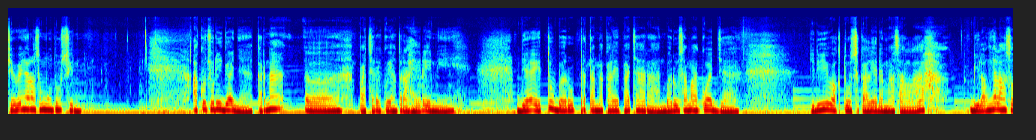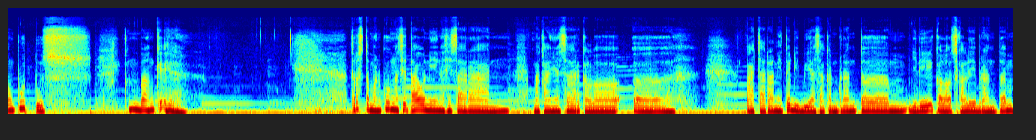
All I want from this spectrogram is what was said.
ceweknya langsung mutusin. Aku curiganya karena uh, pacarku yang terakhir ini dia itu baru pertama kali pacaran baru sama aku aja. Jadi waktu sekali ada masalah bilangnya langsung putus. Kan bangke ya. Terus temanku ngasih tahu nih ngasih saran. Makanya sar kalau uh, pacaran itu dibiasakan berantem. Jadi kalau sekali berantem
